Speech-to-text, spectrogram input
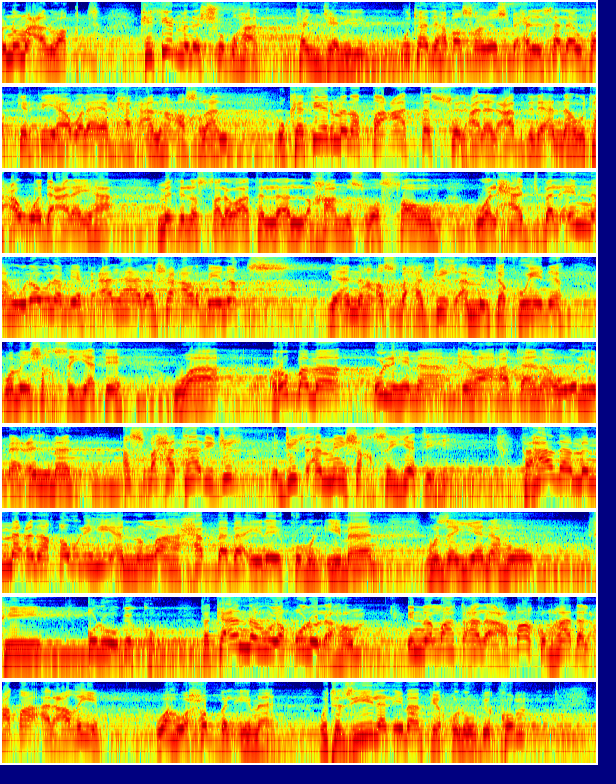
أنه مع الوقت كثير من الشبهات تنجلي وتذهب أصلا يصبح الإنسان لا يفكر فيها ولا يبحث عنها أصلا. وكثير من الطاعات تسهل على العبد لأنه تعود عليها مثل الصلوات الخمس والصوم والحج. بل إنه لو لم يفعلها لشعر بنقص لأنها أصبحت جزءا من تكوينه ومن شخصيته. وربما ألهم قراءة أو ألهم علما أصبحت هذه جزء جزءا من شخصيته. فهذا من معنى قوله أن الله حبب إليكم الإيمان وزينه في قلوبكم. فكأنه يقول لهم إن الله تعالى أعطاكم هذا العطاء العظيم وهو حب الإيمان وتزيين الإيمان في قلوبكم.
